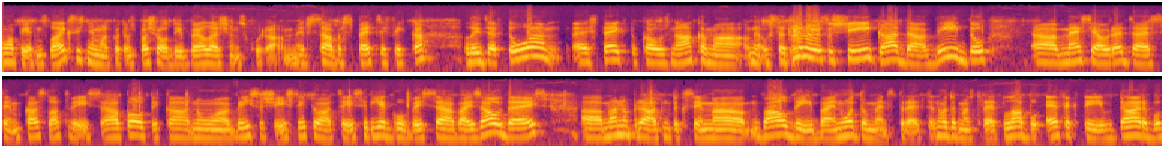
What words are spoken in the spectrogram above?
nopietnas laiks, izņemot, protams, pašvaldību vēlēšanas, kurām ir sava specifika. Līdz ar to es teiktu, ka uz nākamā, ne, uz, uz šī gada vidu mēs jau redzēsim, kas Latvijas politikā no visas šīs situācijas ir ieguvis vai zaudējis. Manuprāt, nu, tiksim, valdībai nodemonstrēt, nodemonstrēt labu, efektīvu darbu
